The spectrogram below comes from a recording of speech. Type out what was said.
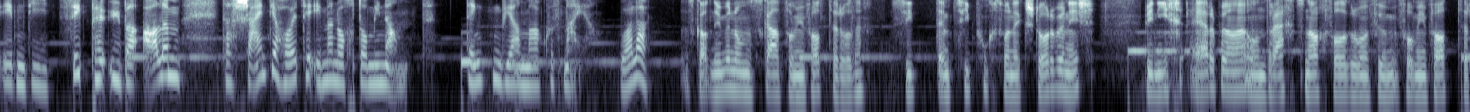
eben die Sippe über allem, das scheint ja heute immer noch dominant. Denken wir an Markus Meyer. Voilà. Es geht nicht mehr um das Geld von meinem Vater, oder? Seit dem Zeitpunkt, wo er gestorben ist, bin ich Erbe und Rechtsnachfolger von meinem Vater.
